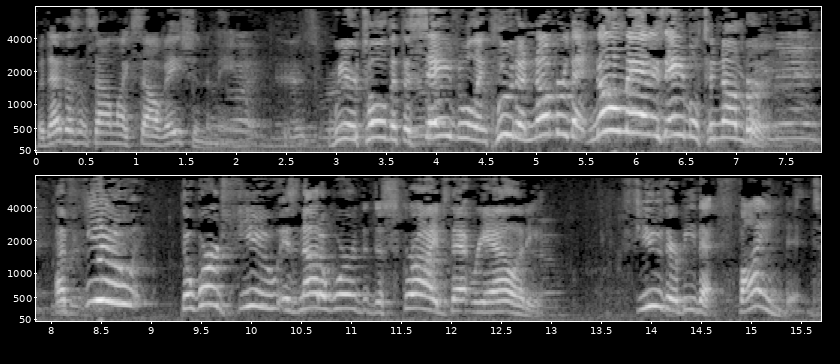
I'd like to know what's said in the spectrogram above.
But that doesn't sound like salvation to me. That's right. Right. We are told that the saved will include a number that no man is able to number. Amen. A few, the word few is not a word that describes that reality. Few there be that find it.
